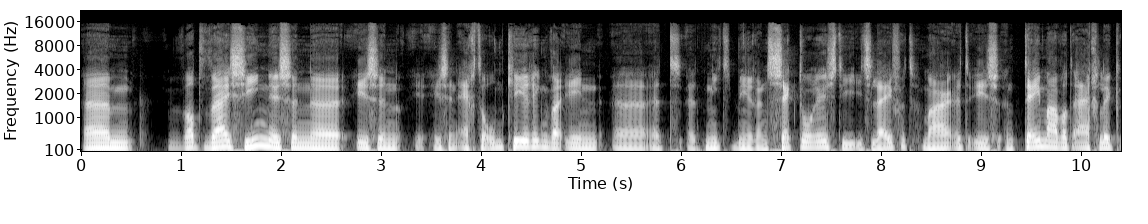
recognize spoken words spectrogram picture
Um, wat wij zien is een, uh, is een, is een echte omkering waarin uh, het, het niet meer een sector is die iets levert, maar het is een thema wat eigenlijk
